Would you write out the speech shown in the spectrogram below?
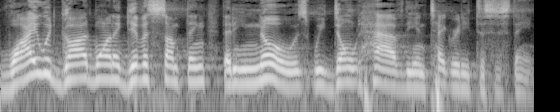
Why would God want to give us something that He knows we don't have the integrity to sustain?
